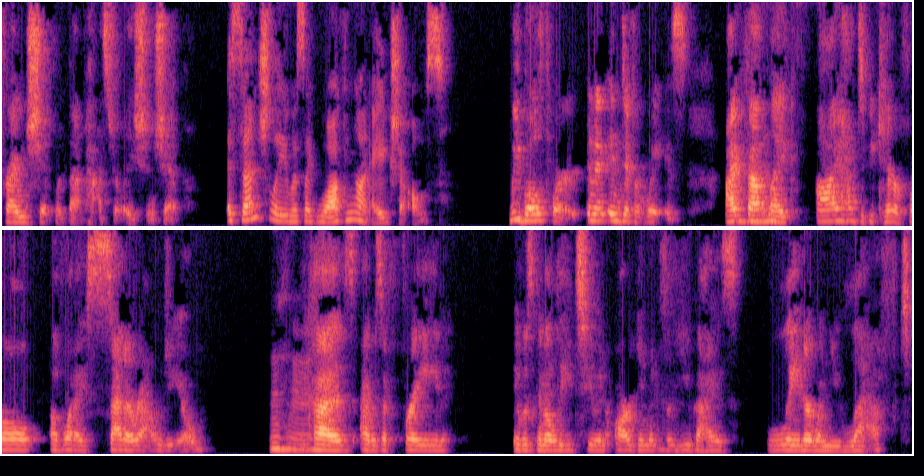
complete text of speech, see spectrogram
friendship with that past relationship. Essentially, it was like walking on eggshells. We both were in in different ways. I felt Mhm. like I had to be careful of what I said around you Mm-hmm. because I was afraid it was going to lead to an argument for you guys later when you left.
